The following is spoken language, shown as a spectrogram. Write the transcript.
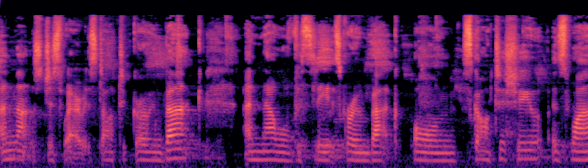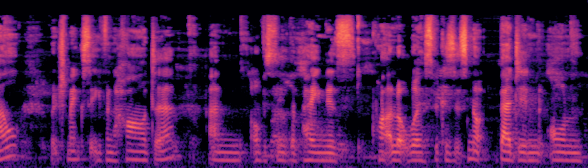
And that's just where it started growing back. And now, obviously, it's grown back on scar tissue as well, which makes it even harder. And obviously, the pain is quite a lot worse because it's not bedding on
